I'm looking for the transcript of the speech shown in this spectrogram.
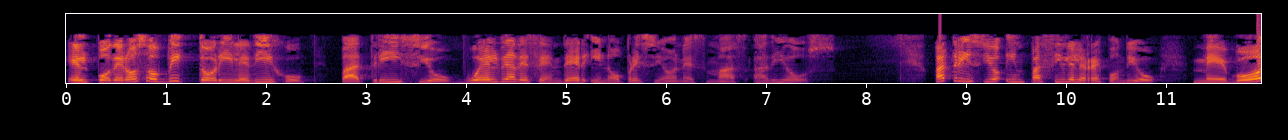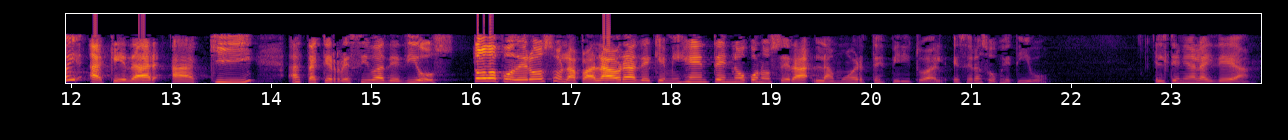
El poderoso Victory le dijo, Patricio, vuelve a descender y no presiones más a Dios. Patricio, impasible, le respondió, me voy a quedar aquí hasta que reciba de Dios Todopoderoso la palabra de que mi gente no conocerá la muerte espiritual. Ese era su objetivo. Él tenía la idea.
